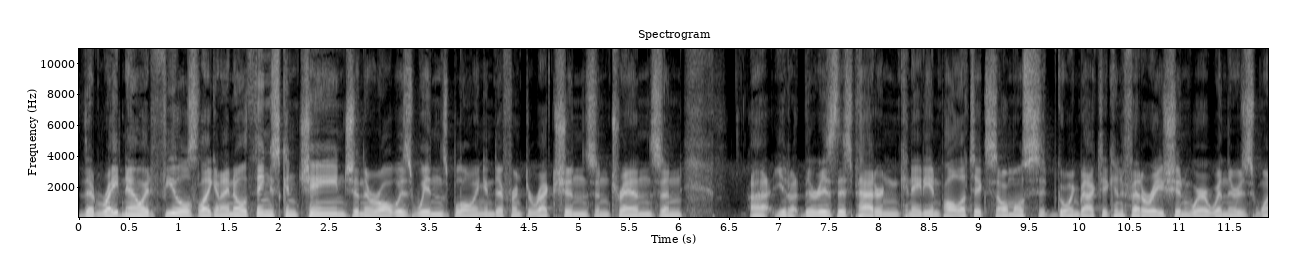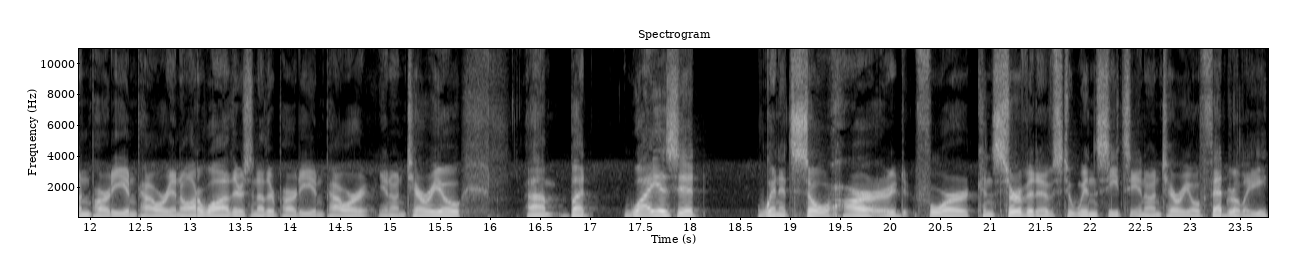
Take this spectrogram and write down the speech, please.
that right now it feels like, and I know things can change and there are always winds blowing in different directions and trends, and uh, you know, there is this pattern in Canadian politics, almost going back to Confederation, where when there's one party in power in Ottawa, there's another party in power in Ontario. Um, but why is it when it's so hard for conservatives to win seats in Ontario federally,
